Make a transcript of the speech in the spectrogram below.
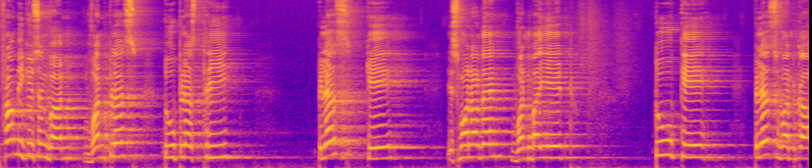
From equation one one plus two plus three plus K smaller than one by eight two K plus one का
